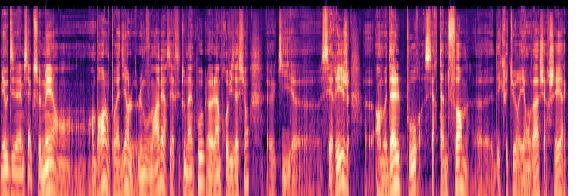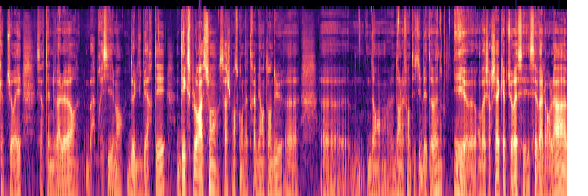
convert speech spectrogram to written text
Mais au XIXe siècle se met en, branle, on pourrait dire, le, mouvement inverse. C'est-à-dire que c'est tout d'un coup l'improvisation euh, qui euh, s'érige en modèle pour certaines formes d'écriture et on va chercher à capturer certaines valeurs, bah, précisément, de liberté, d'exploration. Ça, je pense qu'on l'a très bien entendu euh, euh, dans, dans, la fantaisie de Beethoven. Et euh, on va chercher à capturer ces, valeurs-là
